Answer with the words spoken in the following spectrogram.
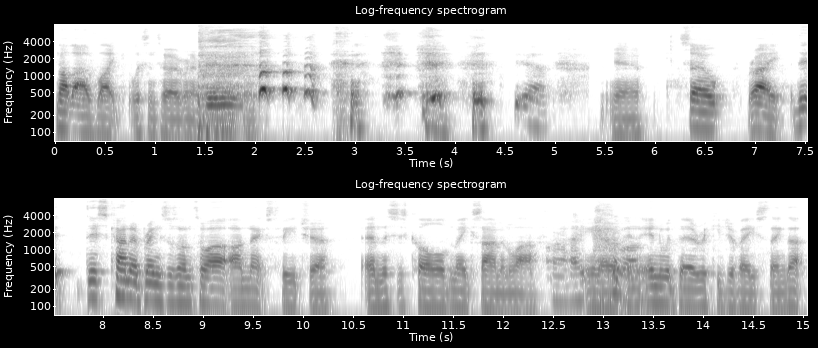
Not that I've like listened to over and over. again. Yeah. yeah. So Right. Th- this kind of brings us on to our, our next feature, and this is called "Make Simon Laugh." Alright, You come know, on. in, in with the Ricky Gervais thing. That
